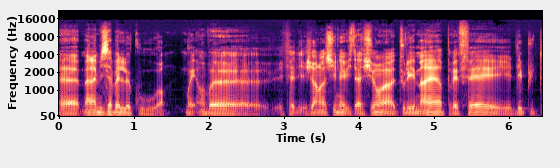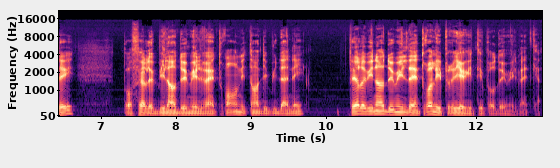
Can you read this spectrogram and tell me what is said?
euh, Mme Isabelle Lecourt. Oui, on va. J'ai lancé une invitation à tous les maires, préfets et députés pour faire le bilan 2023. On est en début d'année. Faire le bilan 2023, les priorités pour 2024.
